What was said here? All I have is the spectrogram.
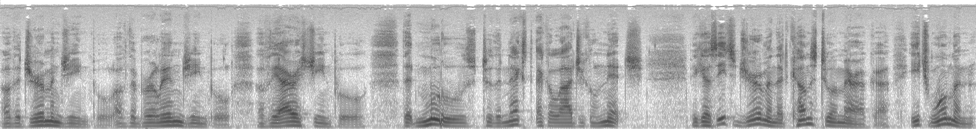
of the German gene pool, of the Berlin gene pool, of the Irish gene pool, that moves to the next ecological niche. Because each German that comes to America, each woman,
